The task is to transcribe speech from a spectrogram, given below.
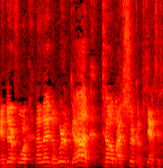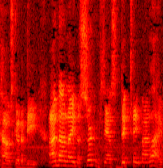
And therefore, I'm letting the Word of God tell my circumstances how it's going to be. I'm not letting the circumstances dictate my life.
